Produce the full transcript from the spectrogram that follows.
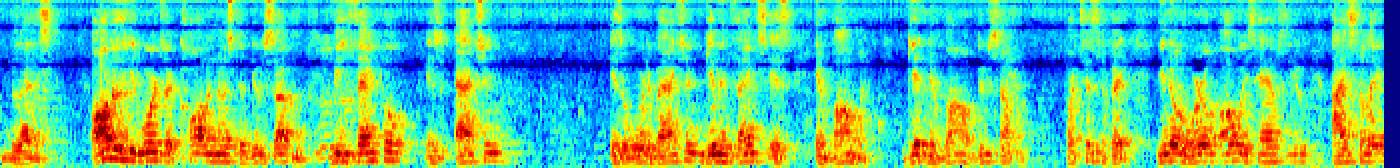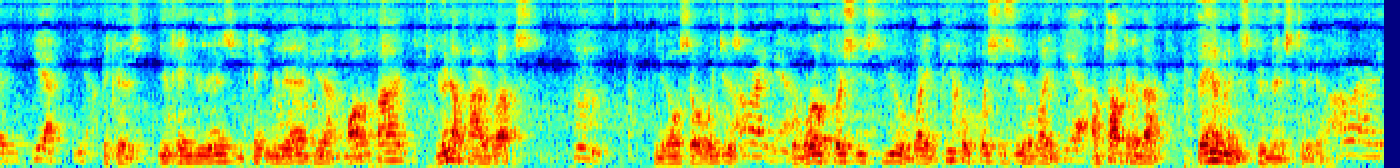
bless. All of these words are calling us to do something. Be thankful is action, is a word of action. Giving thanks is involvement. Getting involved, do something. Participate. You know, the world always has you isolated Yeah, yeah. because you can't do this, you can't do that, you're not qualified, you're not part of us. Hmm. You know, so we just, right the world pushes you away. People pushes you away. Yeah. I'm talking about families do this to you. All right.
